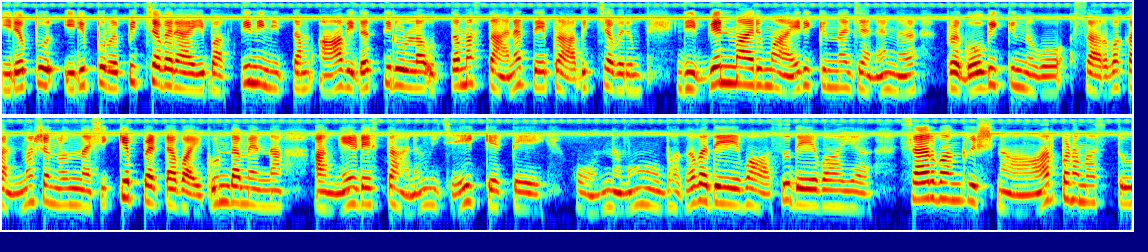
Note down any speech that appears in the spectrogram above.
ഇരപ്പു ഇരിപ്പുറപ്പിച്ചവരായി ഭക്തി നിമിത്തം ആ വിധത്തിലുള്ള ഉത്തമ സ്ഥാനത്തെ പ്രാപിച്ചവരും ദിവ്യന്മാരുമായിരിക്കുന്ന ജനങ്ങൾ പ്രകോപിക്കുന്നുവോ? സർവകന്മഷങ്ങളും നശിക്കപ്പെട്ട വൈകുണ്ഠമെന്ന അങ്ങയുടെ സ്ഥാനം വിജയിക്കട്ടെ. ഓം നമോ ഭഗവതേ വാസുദേവായ. സർവം കൃഷ്ണാർപ്പണമസ്തു.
